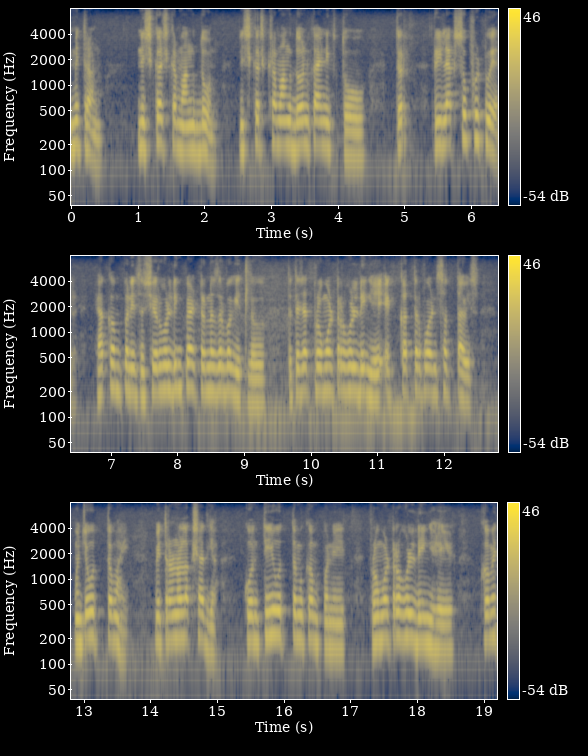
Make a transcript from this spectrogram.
मित्रांनो निष्कर्ष क्रमांक दोन. निष्कर्ष क्रमांक दोन काय निघतो? तर रिलॅक्सो फुटवेअर ह्या कंपनीचं शेअर होल्डिंग पॅटर्न जर बघितलं तर त्याच्यात प्रोमोटर होल्डिंग हे एकाहत्तर पॉईंट सत्तावीस म्हणजे उत्तम आहे. मित्रांनो लक्षात घ्या. कोणतीही उत्तम कंपनीत प्रोमोटर होल्डिंग हे कमीत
